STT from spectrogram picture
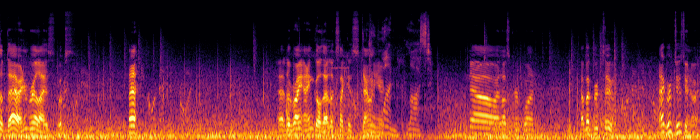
That's up there. I didn't realize. Whoops. Huh. At the right angle, that looks like it's down Group here. one lost. No, I lost group one. How about group two? Ah, group two's doing alright.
